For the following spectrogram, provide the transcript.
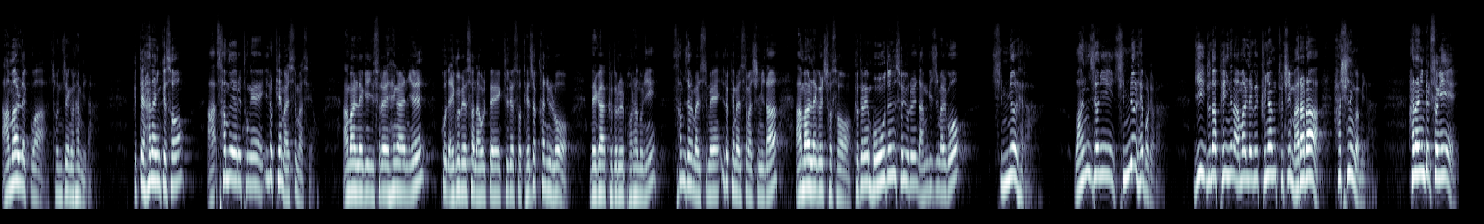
아말렉과 전쟁을 합니다. 그때 하나님께서 아, 사무엘을 통해 이렇게 말씀하세요. 아말렉이 이스라엘 행한 일, 곧 애굽에서 나올 때 길에서 대적한 일로 내가 그들을 벌하노니 3절 말씀에 이렇게 말씀하십니다. 아말렉을 쳐서 그들의 모든 소유를 남기지 말고 진멸해라. 완전히 진멸해버려라. 네 눈앞에 있는 아말렉을 그냥 두지 말아라 하시는 겁니다. 하나님 백성이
